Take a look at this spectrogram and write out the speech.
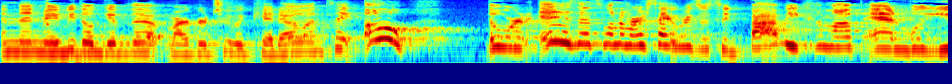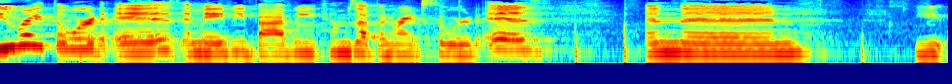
and then maybe they'll give the marker to a kiddo and say, oh, the word is, that's one of our sight words. It's like, Bobby, come up and will you write the word is? And maybe Bobby comes up and writes the word is. And then you,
